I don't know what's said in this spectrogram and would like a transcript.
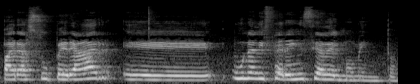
para superar eh, una diferencia del momento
